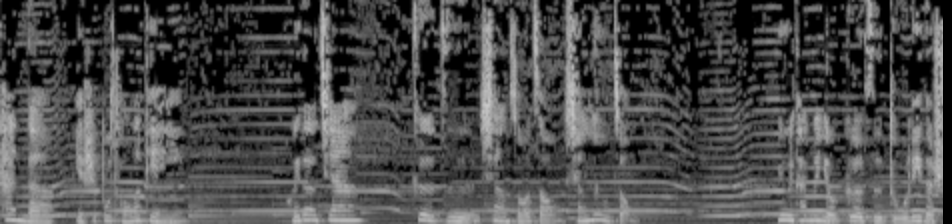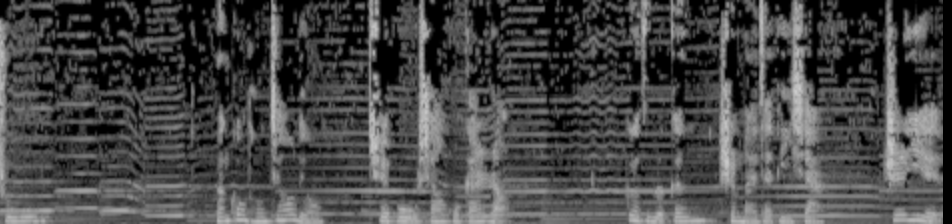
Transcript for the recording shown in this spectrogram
看的也是不同的电影。回到家，各自向左走，向右走，因为他们有各自独立的书屋，能共同交流，却不相互干扰。各自的根是埋在地下，枝叶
